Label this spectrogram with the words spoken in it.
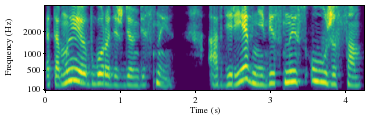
Это мы в городе ждем весны а в деревне весны с ужасом.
